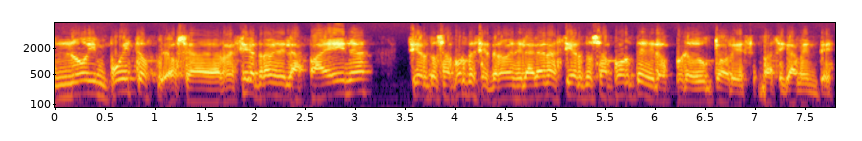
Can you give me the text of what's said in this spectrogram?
no impuestos, o sea, recibe a través de la faena ciertos aportes y a través de la lana ciertos aportes de los productores, básicamente.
